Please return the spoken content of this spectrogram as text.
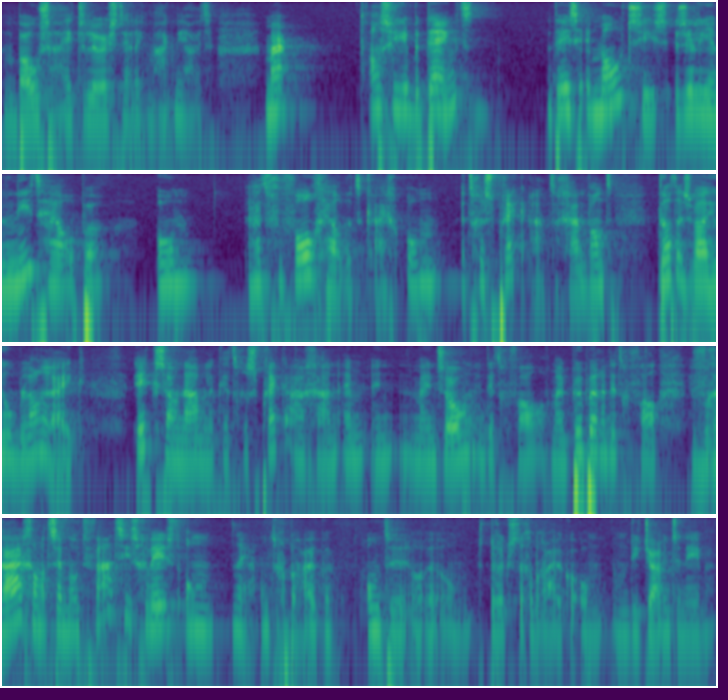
Boosheid, teleurstelling, maakt niet uit. Maar als je je bedenkt deze emoties zullen je niet helpen om het vervolg helder te krijgen, om het gesprek aan te gaan. Want dat is wel heel belangrijk. Ik zou namelijk het gesprek aangaan en mijn zoon in dit geval, of mijn puber in dit geval, vragen wat zijn motivatie is geweest om, nou ja, om te gebruiken. Om, te, eh, om drugs te gebruiken, om, om die joint te nemen.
